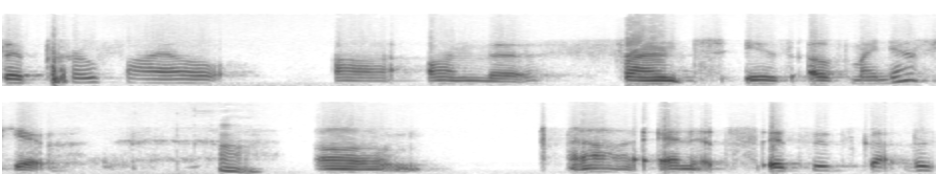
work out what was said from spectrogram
the profile uh, on the front is of my nephew. Huh. Um, uh, and it's it's it's got the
